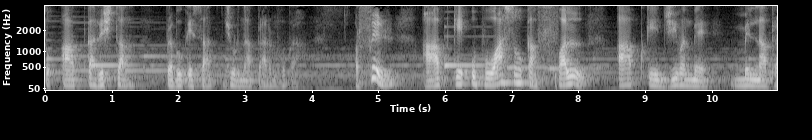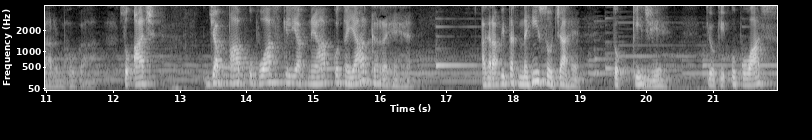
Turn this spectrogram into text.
तो आपका रिश्ता प्रभु के साथ जुड़ना प्रारंभ होगा। और फिर आपके उपवासों का फल आपके जीवन में मिलना प्रारंभ होगा। सो आज जब आप उपवास के लिए अपने आप को तैयार कर रहे हैं, अगर अभी तक नहीं सोचा है तो कीजिए, क्योंकि उपवास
